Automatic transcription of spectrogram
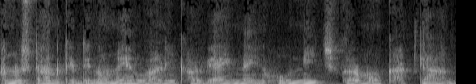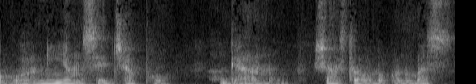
अनुष्ठान के दिनों में वाणी का व्यय नहीं हो, नीच कर्मों का त्याग हो और नियम से जप हो, ध्यान हो, शास्त्र अवलोकन बस।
